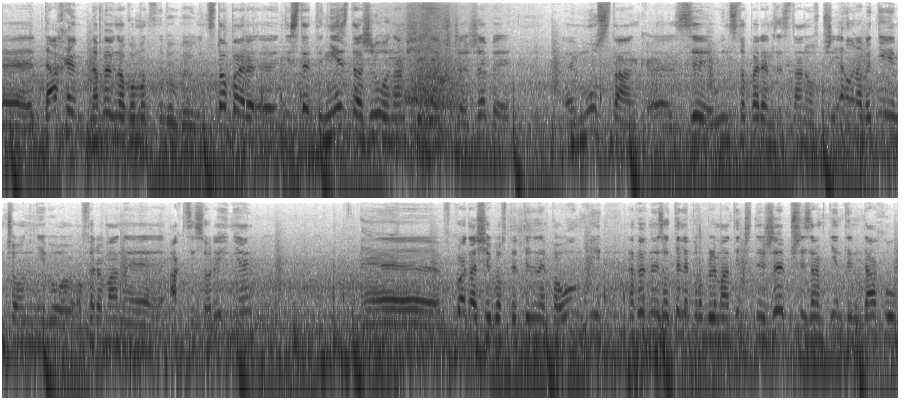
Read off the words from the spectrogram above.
e, dachem. Na pewno pomocny byłby windstopper. Niestety nie zdarzyło nam się jeszcze, żeby Mustang e, z windstopperem ze Stanów przyjechał. Nawet nie wiem, czy on nie był oferowany akcesoryjnie. E, wkłada się go w te tylne pałąki. Na pewno jest o tyle problematyczny, że przy zamkniętym dachu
